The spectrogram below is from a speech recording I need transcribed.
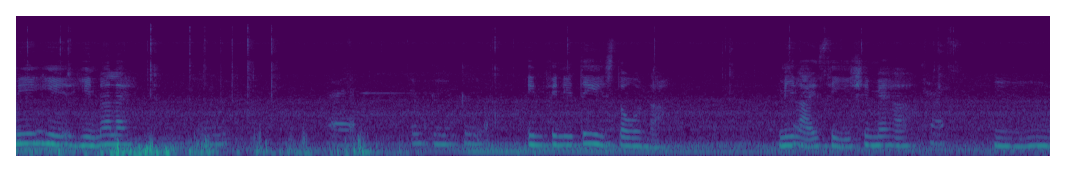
มีหินหินอะไรเอ่อเอ็มพีเกลือ Infinity Stone เหรอมีหลายสีใช่ไหมคะ ใช่อืม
